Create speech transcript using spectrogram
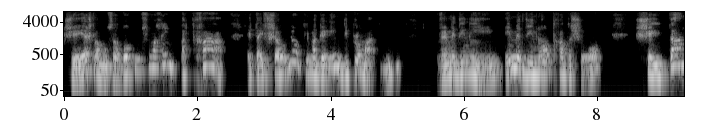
כשיש לה מוסדות מוסמכים, פתחה את האפשרויות למגעים דיפלומטיים ומדיניים עם מדינות חדשות, שאיתם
